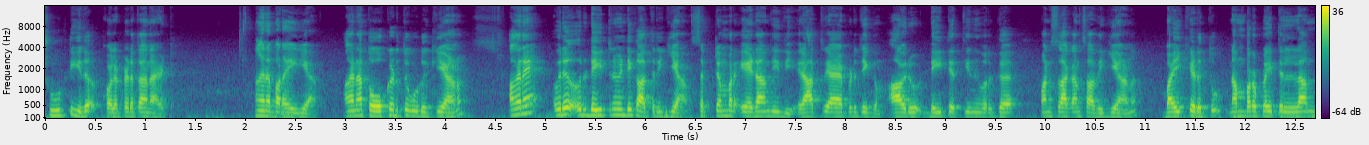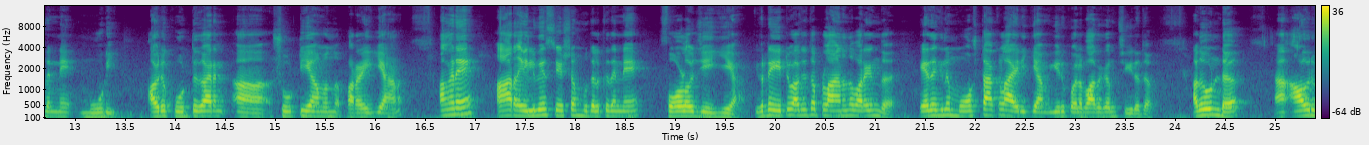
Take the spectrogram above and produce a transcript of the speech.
ഷൂട്ട് ചെയ്ത് കൊലപ്പെടുത്താനായിട്ട്. അങ്ങനെ പറയുകയാണ്. അങ്ങനെ ആ തോക്കെടുത്ത് കൊടുക്കുകയാണ്. അങ്ങനെ ഒരു ഒരു ഡേറ്റിന് വേണ്ടി കാത്തിരിക്കുകയാണ്. സെപ്റ്റംബർ ഏഴാം തീയതി രാത്രി ആയപ്പോഴത്തേക്കും ആ ഒരു ഡേറ്റ് എത്തി ഇവർക്ക് മനസ്സിലാക്കാൻ സാധിക്കുകയാണ്. ബൈക്ക് എടുത്തു നമ്പർ പ്ലേറ്റ് എല്ലാം തന്നെ മൂടി ആ ഒരു കൂട്ടുകാരൻ ഷൂട്ട് ചെയ്യാമെന്ന് പറയുകയാണ്. അങ്ങനെ ആ റെയിൽവേ സ്റ്റേഷൻ മുതൽക്ക് തന്നെ ഫോളോ ചെയ്യുകയാണ്. ഇവരുടെ ഏറ്റവും ആദ്യത്തെ പ്ലാൻ എന്ന് പറയുന്നത് ഏതെങ്കിലും മോഷ്ടാക്കളായിരിക്കാം ഈ ഒരു കൊലപാതകം ചെയ്തത്. അതുകൊണ്ട് ആ ഒരു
